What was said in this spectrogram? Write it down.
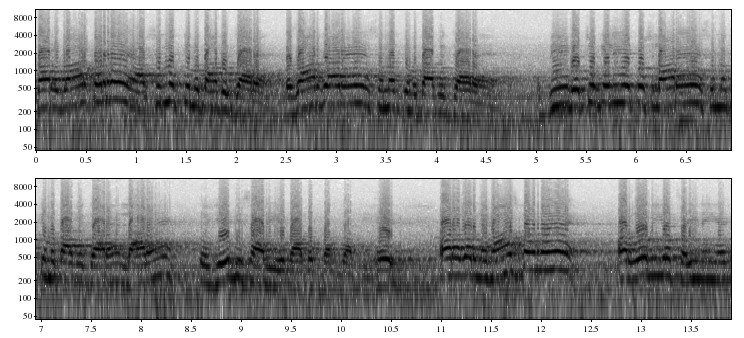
کاروبار کر رہے ہیں، آپ سنت کے مطابق جا رہے ہیں۔ بازار جا رہے ہیں، سنت کے مطابق جا رہے ہیں۔ بیوی بچوں کے لیے کچھ لا رہے ہیں، سنت کے مطابق جا رہے ہیں، لا رہے ہیں، تو یہ بھی ساری عبادت بن جاتی ہے۔ اور اگر نماز پڑھ رہے ہیں اور وہ نیت صحیح نہیں ہے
